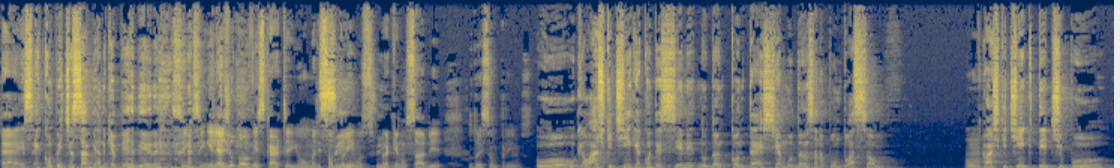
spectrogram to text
É, é competiu sabendo que ia perder, né? Sim, sim, ele ajudou o Vince Carter e uma, eles são Sim, primos, pra quem não sabe, os dois são primos. O, o que eu acho que tinha que acontecer no Dunk Contest é a mudança na pontuação. Hum. Eu acho que tinha que ter, tipo.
